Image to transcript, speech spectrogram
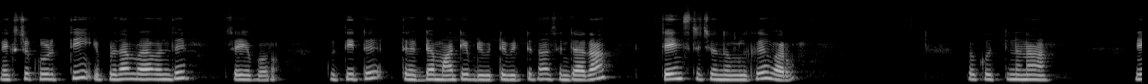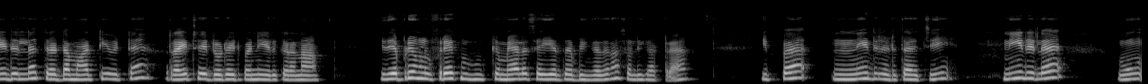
நெக்ஸ்ட்டு குடுத்தி இப்படி தான் வந்து செய்ய போகிறோம் குத்திட்டு த்ரெட்டை மாட்டி இப்படி விட்டு விட்டு தான் செஞ்சால் தான் செயின் ஸ்டிச் வந்து உங்களுக்கு வரும். இப்போ குத்துனேன்னா நீடில் த்ரெட்டை மாட்டி விட்டேன் ரைட் சைடு ரொட்டேட் பண்ணி எடுக்கிறேன்னா இது எப்படி உங்களுக்கு ஃப்ரேக்கு மேலே செய்கிறது அப்படிங்கிறத நான் சொல்லி காட்டுறேன். இப்போ நீடில் எடுத்தாச்சு. நீடில் உங்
